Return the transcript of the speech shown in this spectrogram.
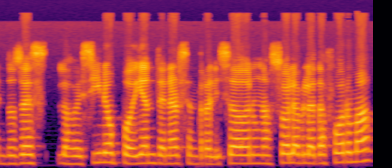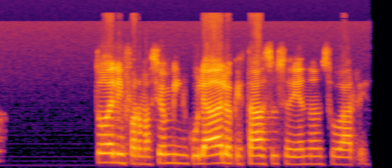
Entonces los vecinos podían tener centralizado en una sola plataforma toda la información vinculada a lo que estaba sucediendo en su barrio.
